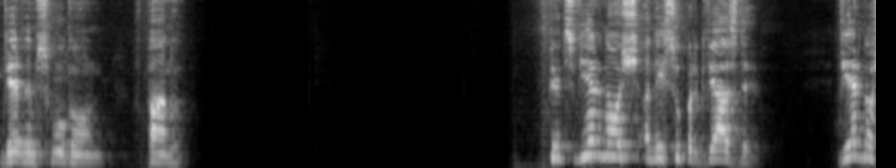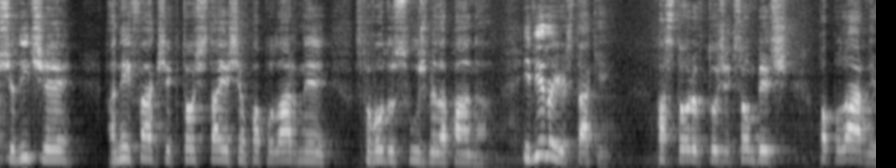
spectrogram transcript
wiernym sługą w Panu. Więc wierność, a nie super gwiazdy. Wierność się liczy, a nie fakt, że ktoś staje się popularny z powodu służby dla Pana. I wiele jest takich pastorów, którzy chcą być popularni,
